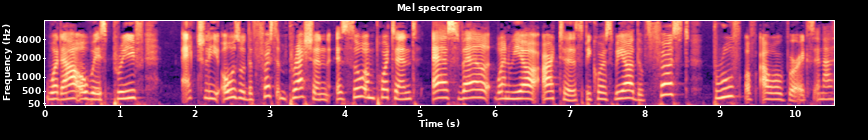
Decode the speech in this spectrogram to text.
what I always brief. Actually also the first impression is so important as well when we are artists because we are the first proof of our works. And i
